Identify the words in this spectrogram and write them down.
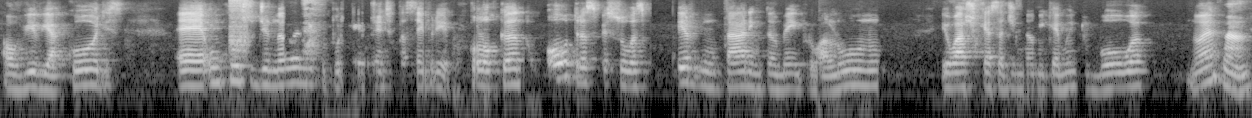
Ao vivo e a cores. É um curso dinâmico, porque a gente está sempre colocando outras pessoas perguntarem também para o aluno. Eu acho que essa dinâmica é muito boa, não é? Tá.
